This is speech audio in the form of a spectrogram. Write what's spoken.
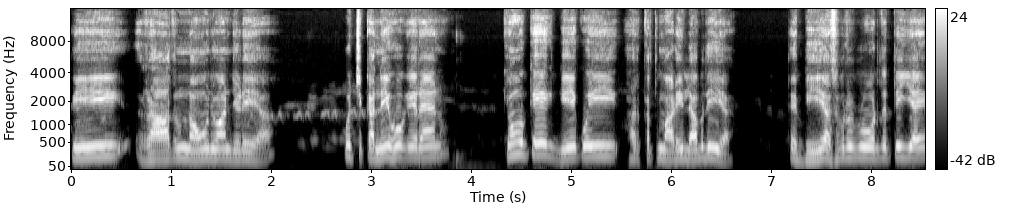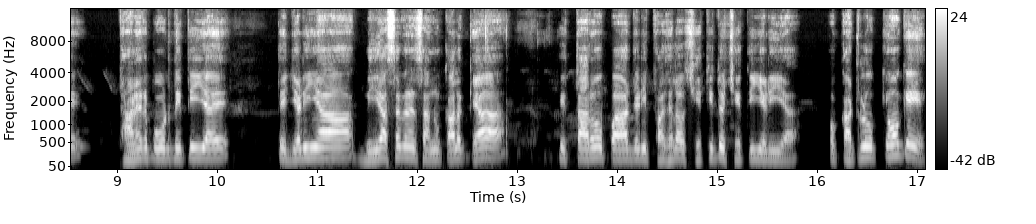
ਕਿ ਰਾਤ ਨੂੰ ਨੌਜਵਾਨ ਜਿਹੜੇ ਆ ਉਹ ਚਕੰਨੇ ਹੋ ਕੇ ਰਹਿਣ ਕਿਉਂਕਿ ਜੇ ਕੋਈ ਹਰਕਤ ਮਾੜੀ ਲੱਭਦੀ ਆ ਤੇ ਬੀਐਸਐਫ ਰਿਪੋਰਟ ਦਿੱਤੀ ਜਾਏ, ਥਾਣੇ ਰਿਪੋਰਟ ਦਿੱਤੀ ਜਾਏ, ਤੇ ਜਿਹੜੀਆਂ ਬੀਐਸਐਫ ਨੇ ਸਾਨੂੰ ਕੱਲ ਕਿਹਾ ਕਿ ਤਾਰੋਂ ਪਾਰ ਜਿਹੜੀ ਫਸਲ ਆ ਉਹ ਛੇਤੀ ਤੋਂ ਛੇਤੀ ਜਿਹੜੀ ਆ ਉਹ ਕੱਟ ਲਓ, ਕਿਉਂਕਿ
